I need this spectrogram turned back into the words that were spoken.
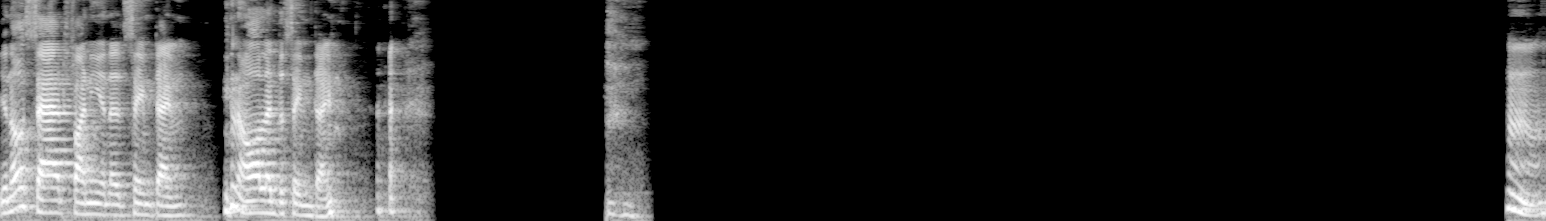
you know sad funny and at the same time you know all at the same time hmm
